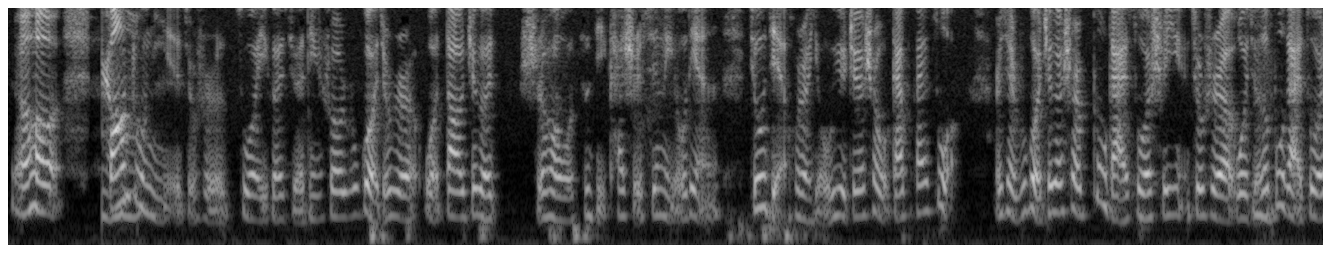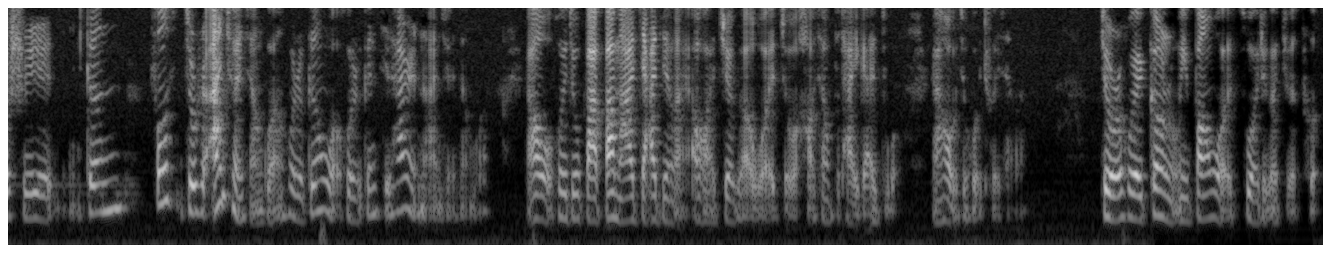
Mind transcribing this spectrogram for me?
然后帮助你就是做一个决定，说如果就是我到这个时候，我自己开始心里有点纠结或者犹豫，这个事儿我该不该做？而且如果这个事儿不该做，是因就是我觉得不该做是跟风就是安全相关，或者跟我或者跟其他人的安全相关，然后我会就把爸妈加进来，哦，这个我就好像不太应该做，然后我就会退下来，就是会更容易帮我做这个决策。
